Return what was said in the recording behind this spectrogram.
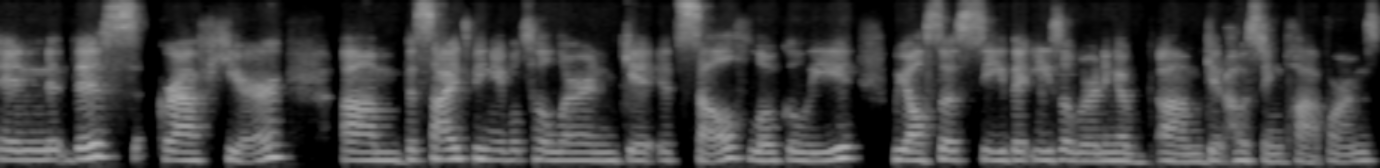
in this graph here, um, besides being able to learn Git itself locally, we also see the ease of learning of um, Git hosting platforms.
